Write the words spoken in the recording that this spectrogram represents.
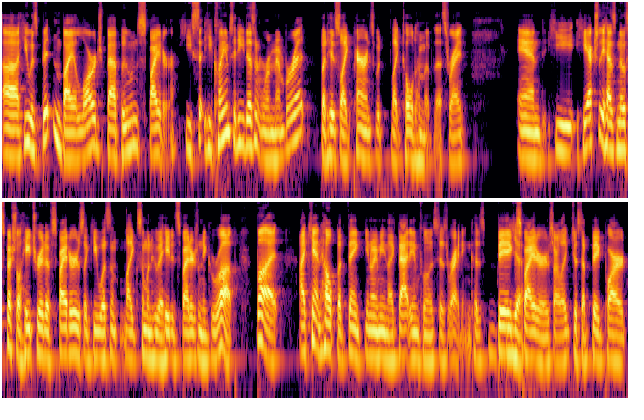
uh, he was bitten by a large baboon spider. He sa- he claims that he doesn't remember it, but his like parents would like told him of this, right? And he he actually has no special hatred of spiders. Like he wasn't like someone who hated spiders when he grew up. But I can't help but think, you know what I mean? Like that influenced his writing because big yeah. spiders are like just a big part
